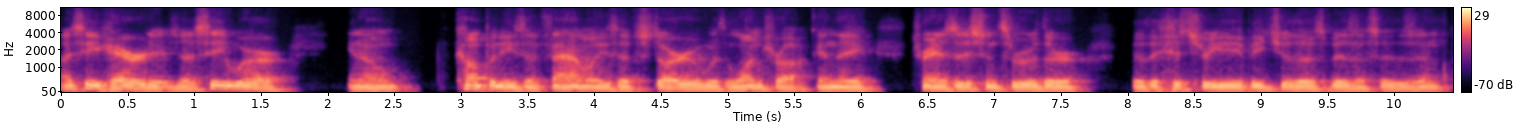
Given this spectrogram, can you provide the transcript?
I see heritage. I see where you know companies and families have started with one truck and they transition through their the history of each of those businesses and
